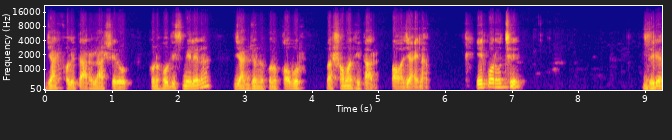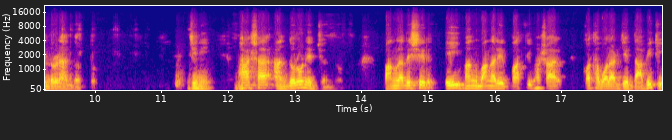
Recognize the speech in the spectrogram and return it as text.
যার ফলে তার লাশেরও কোনো হদিস মেলে না, যার জন্য কোনো কবর বা সমাধি তার পাওয়া যায় না। এরপর হচ্ছে ধীরেন্দ্রনাথ দত্ত, যিনি ভাষা আন্দোলনের জন্য বাংলাদেশের এই বাঙালির মাতৃভাষার কথা বলার যে দাবিটি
